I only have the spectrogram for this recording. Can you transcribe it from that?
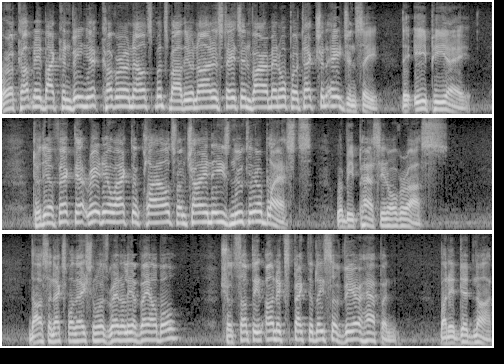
were accompanied by convenient cover announcements by the United States Environmental Protection Agency, the EPA, to the effect that radioactive clouds from Chinese nuclear blasts would be passing over us. Thus an explanation was readily available should something unexpectedly severe happen, but it did not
